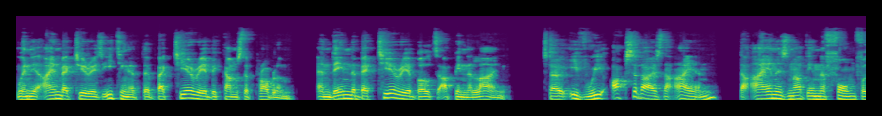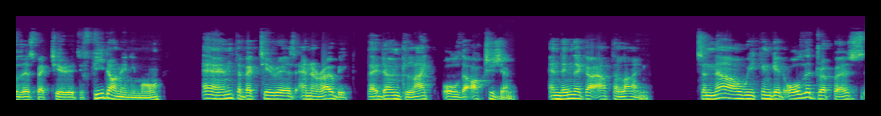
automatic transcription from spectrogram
when the iron bacteria is eating it, the bacteria becomes the problem. And then the bacteria builds up in the line. So if we oxidize the iron, the iron is not in the form for this bacteria to feed on anymore. And the bacteria is anaerobic. They don't like all the oxygen. And then they go out the line. So now we can get all the drippers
